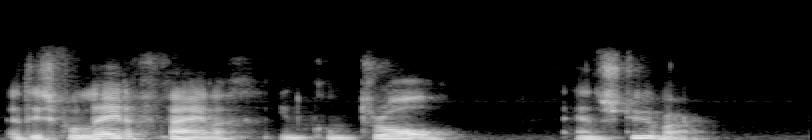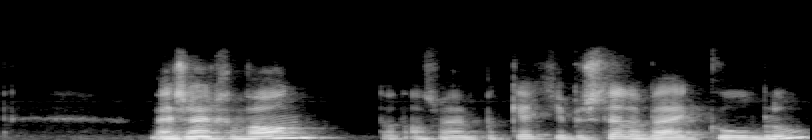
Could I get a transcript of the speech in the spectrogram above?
Het is volledig veilig in control en stuurbaar. Wij zijn gewoon dat als wij een pakketje bestellen bij Coolblue,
